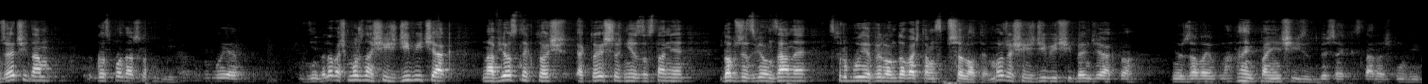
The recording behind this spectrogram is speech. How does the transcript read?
rzecz i tam gospodarz próbuje zniwelować. Można się zdziwić, jak na wiosnę ktoś, jak to jeszcze nie zostanie dobrze związane, spróbuje wylądować tam z przelotem. Może się zdziwić i będzie, jak to nie używaj na pamięci Zbyszek Starość mówi,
